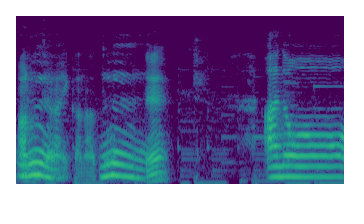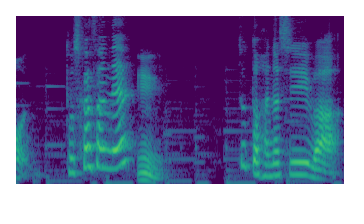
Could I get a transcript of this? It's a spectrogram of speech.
あるんじゃないかなと、うん。ね。あのーとしかさんね。うん、ちょっと話は、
